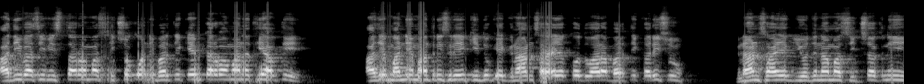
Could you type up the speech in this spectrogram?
આદિવાસી વિસ્તારોમાં શિક્ષકોની ભરતી કેમ કરવામાં નથી આવતી? આજે માન્ય મંત્રીશ્રીએ કીધું કે જ્ઞાન સહાયકો દ્વારા ભરતી કરીશું. જ્ઞાન સહાયક યોજનામાં શિક્ષકની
